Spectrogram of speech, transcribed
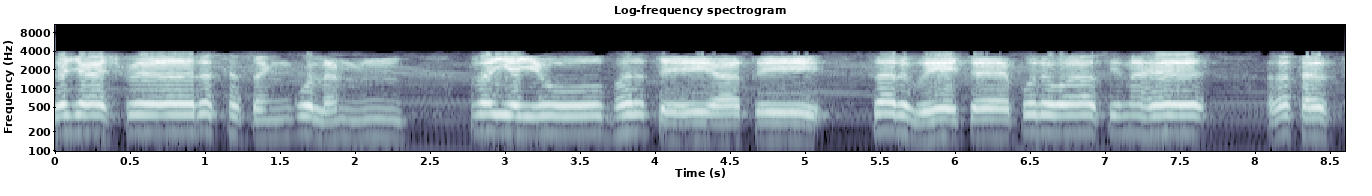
गजाश्वरथसङ्कुलम् प्रययो भरते याते। सर्वे च पुरवासिनः। रथस्थ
